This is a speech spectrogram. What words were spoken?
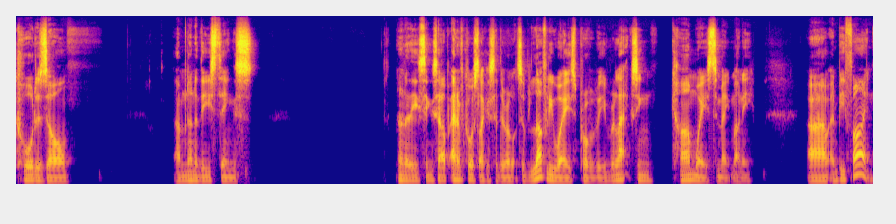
cortisol. Um none of these things none of these things help. And of course like i said there are lots of lovely ways probably relaxing calm ways to make money um, and be fine,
